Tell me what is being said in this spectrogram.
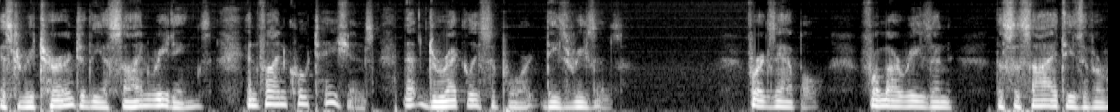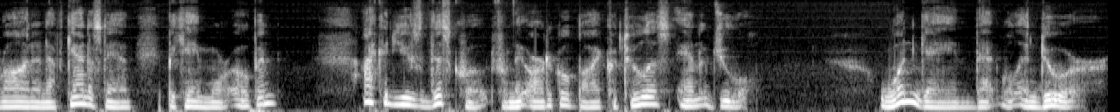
is to return to the assigned readings and find quotations that directly support these reasons. For example, for my reason, the societies of Iran and Afghanistan became more open, I could use this quote from the article by Katulis and Juul. One gain that will endure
